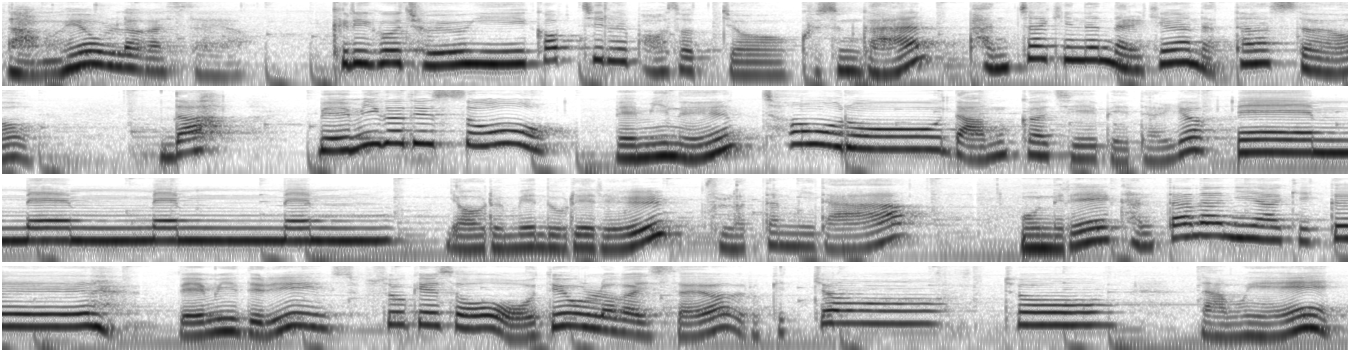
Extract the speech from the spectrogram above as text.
나무에 올라갔어요. 그리고 조용히 껍질을 벗었죠. 그 순간 반짝이는 날개가 나타났어요. 나 매미가 됐어. 매미는 처음으로 나뭇가지에 매달려 맴맴맴맴 여름의 노래를 불렀답니다. 오늘의 간단한 이야기 끝. 매미들이 숲속에서 어디에 올라가 있어요? 이렇게 쫑쫑 나무에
